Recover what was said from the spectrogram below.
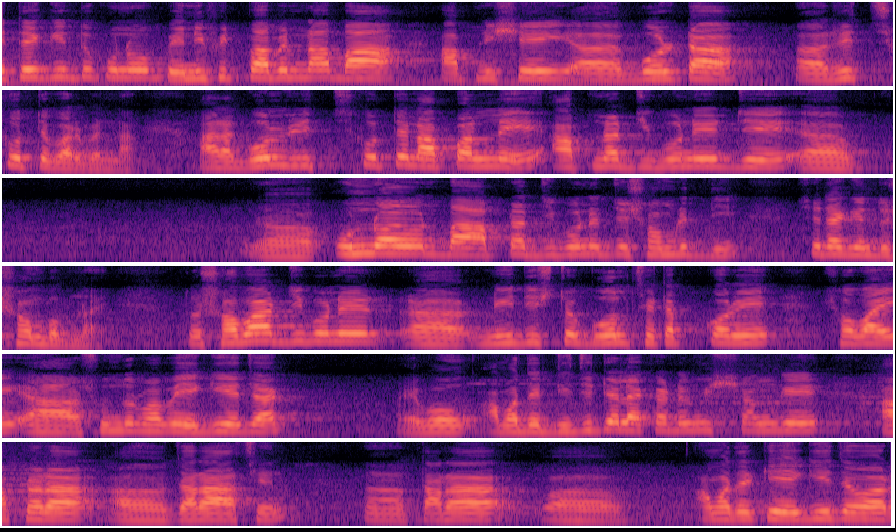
এতে কিন্তু কোনো বেনিফিট পাবেন না বা আপনি সেই গোলটা রিচ করতে পারবেন না। আর গোল রিচ করতে না পারলে আপনার জীবনের যে উন্নয়ন বা আপনার জীবনের যে সমৃদ্ধি, সেটা কিন্তু সম্ভব নয়। তো সবার জীবনের নির্দিষ্ট গোল সেট করে সবাই সুন্দরভাবে এগিয়ে যাক এবং আমাদের ডিজিটাল একাডেমির সঙ্গে আপনারা যারা আছেন তারা আমাদেরকে এগিয়ে যাওয়ার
